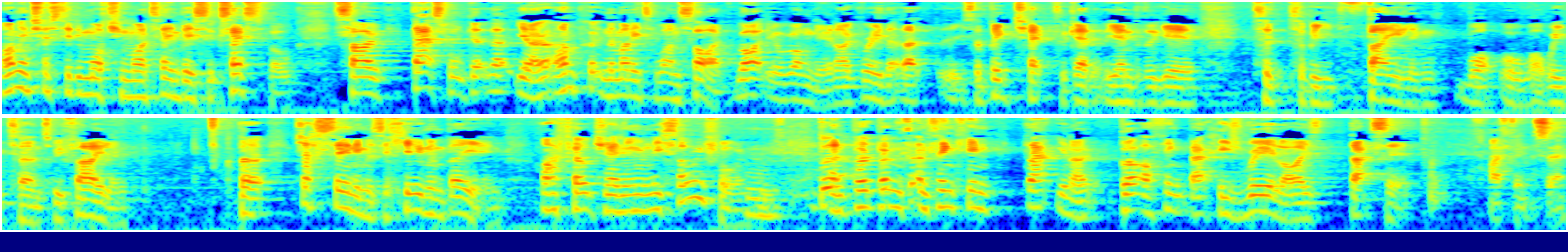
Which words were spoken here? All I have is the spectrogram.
I'm interested in watching my team be successful. So that's what get that. You know, I'm putting the money to one side, rightly or wrongly, and I agree that, that it's a big check to get at the end of the year to, to be failing what or what we term to be failing. But just seeing him as a human being, I felt genuinely sorry for him. But, and, but, but and thinking that you know, but I think that he's realised that's it. I think so.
